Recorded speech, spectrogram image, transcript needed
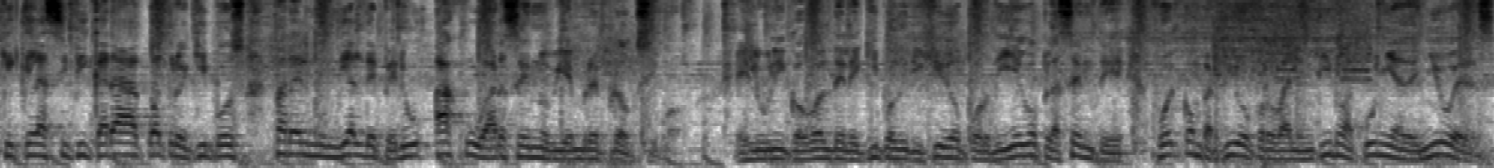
que clasificará a cuatro equipos para el Mundial de Perú a jugarse en noviembre próximo. El único gol del equipo dirigido por Diego Placente fue convertido por Valentino Acuña de Newells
